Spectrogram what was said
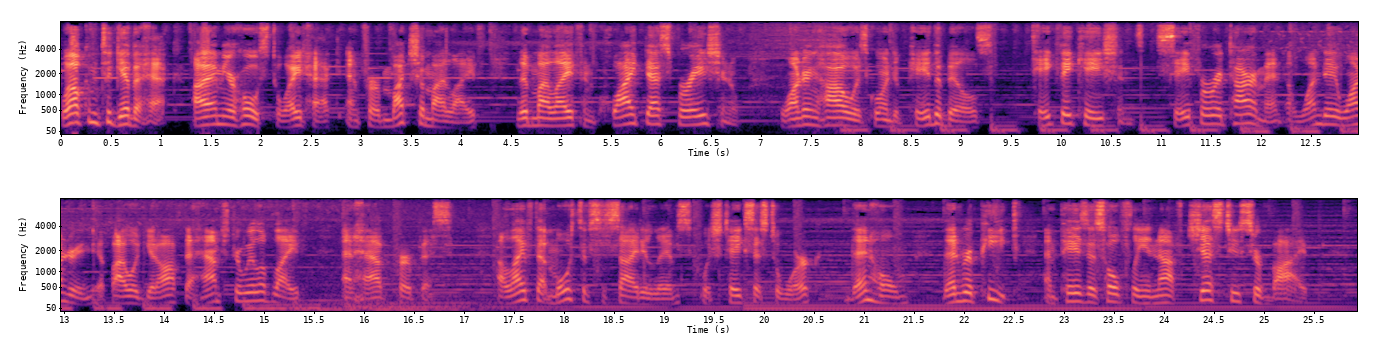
Welcome to Give a Heck. I am your host, Dwight Heck, and for much of my life, lived my life in quiet desperation, wondering how I was going to pay the bills, take vacations, save for retirement, and one day wondering if I would get off the hamster wheel of life and have purpose. A life that most of society lives, which takes us to work, then home, then repeat, and pays us hopefully enough just to survive.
